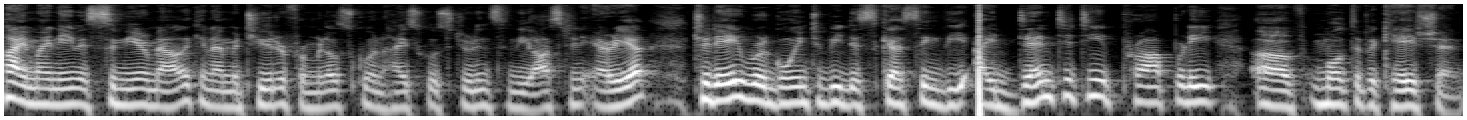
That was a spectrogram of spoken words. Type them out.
Hi, my name is Samir Malik and I'm a tutor for middle school and high school students in the Austin area. Today we're going to be discussing the identity property of multiplication.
